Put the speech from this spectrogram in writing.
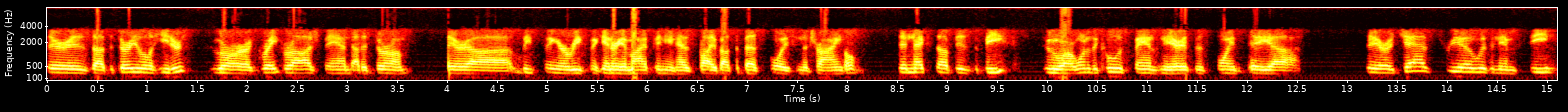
there is uh, the Dirty Little Heaters, who are a great garage band out of Durham. Their uh, lead singer, Reese McHenry, in my opinion, has probably about the best voice in the Triangle. Then next up is The Beast, who are one of the coolest bands in the area at this point. They uh, they are a jazz trio with an MC,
